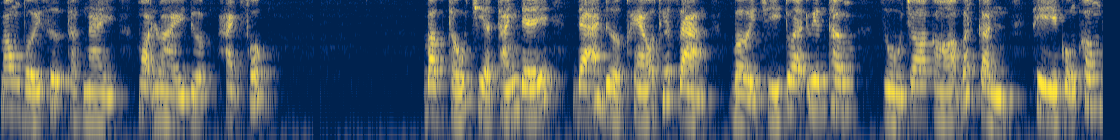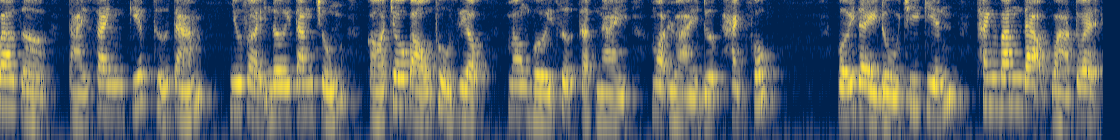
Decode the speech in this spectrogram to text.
mong với sự thật này mọi loài được hạnh phúc. Bậc thấu triệt thánh đế đã được khéo thuyết giảng bởi trí tuệ uyên thâm, dù cho có bất cần thì cũng không bao giờ tái sanh kiếp thứ tám. Như vậy nơi tăng chúng có châu báu thủ diệu, mong với sự thật này mọi loài được hạnh phúc. Với đầy đủ chi kiến, thanh văn đạo quả tuệ,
